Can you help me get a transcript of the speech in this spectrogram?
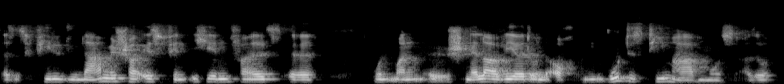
dass es viel dynamischer ist, finde ich jedenfalls, äh, und man schneller wird und auch ein gutes Team haben muss. Also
